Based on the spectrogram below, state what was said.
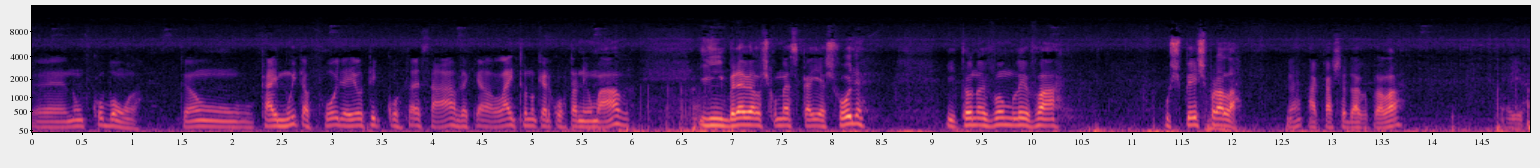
É, não ficou bom, ó. Então cai muita folha, aí eu tenho que cortar essa árvore, aquela lá, então não quero cortar nenhuma árvore. E em breve elas começam a cair as folhas. Então nós vamos levar os peixes para lá, né? A caixa d'água para lá. Aí, ó.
